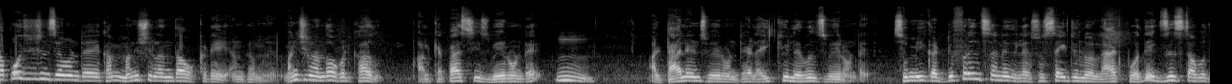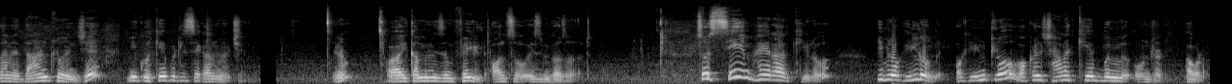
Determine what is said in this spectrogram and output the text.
సపోజిషన్స్ ఏముంటాయి? మనుషులంతా ఒక్కటే అనుకున్నారు మనుషులంతా ఒకటి కాదు. వాళ్ళ కెపాసిటీస్ వేరు ఉంటాయి వాళ్ళ టాలెంట్స్ వేరు ఉంటాయి వాళ్ళ ఐక్యూ లెవెల్స్ వేరు ఉంటాయి. సో మీకు ఆ డిఫరెన్స్ అనేది సొసైటీలో లేకపోతే ఎగ్జిస్ట్ అవ్వదు అనే దాంట్లో నుంచే మీకు కేపిటల్స్ ఎకానమీ వచ్చింది. యూనో ఈ communism failed also is because of that so same హైరార్కీలో ఇప్పుడు ఒక ఇల్లు ఉంది. ఒక ఇంట్లో ఒకళ్ళు చాలా కేబుల్ ఉంటాడు అవడం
